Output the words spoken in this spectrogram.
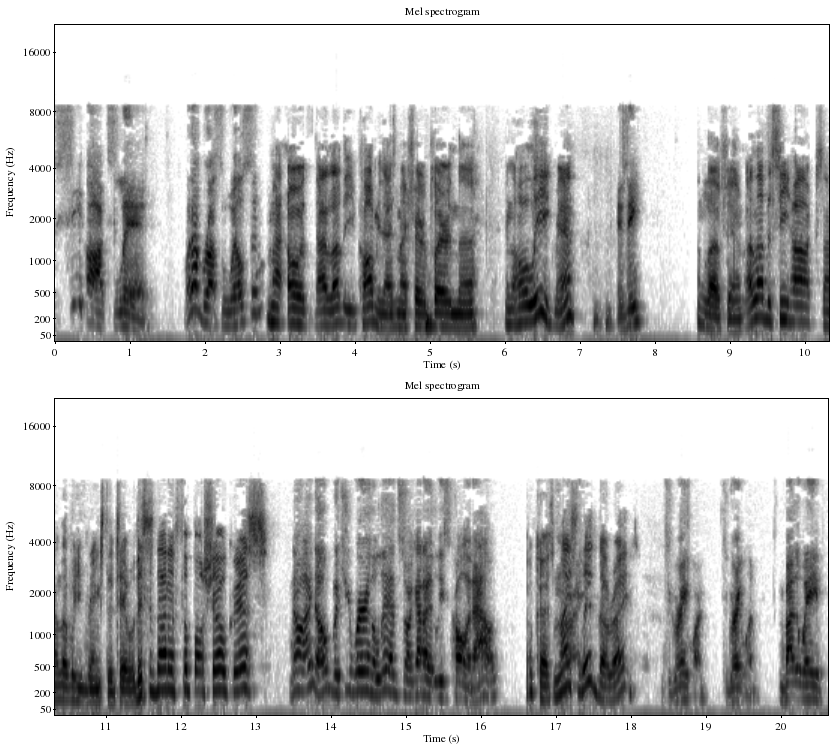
Seahawks lid. What up, Russell Wilson? My, oh, I love that you called me that. He's my favorite player in the in the whole league, man. Is he? I love him. I love the Seahawks. I love what he brings to the table. This is not a football show, Chris. No, I know, but you're wearing the lid, so I got to at least call it out. Okay, it's a nice right. lid, though, right? It's a great one. It's a great one. And by the way,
